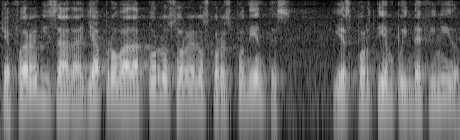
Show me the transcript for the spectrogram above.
que fue revisada y aprobada por los órganos correspondientes y es por tiempo indefinido.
